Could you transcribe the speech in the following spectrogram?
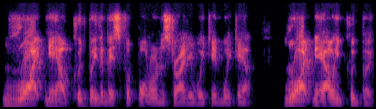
right now could be the best footballer in Australia week in, week out. Right now, he could be.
